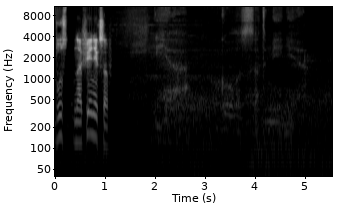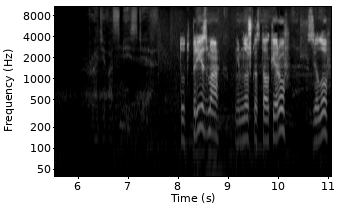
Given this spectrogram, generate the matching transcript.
Буст на фениксов. Я голос. Ради возмездия. Тут призма, немножко сталкеров, зилов.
